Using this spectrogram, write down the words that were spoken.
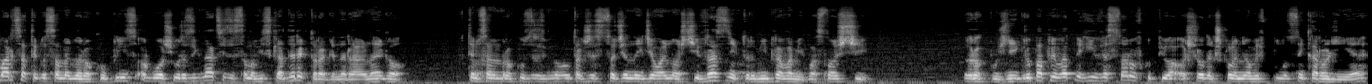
marca tego samego roku Prince ogłosił rezygnację ze stanowiska dyrektora generalnego. W tym samym roku zrezygnował także z codziennej działalności wraz z niektórymi prawami własności. Rok później grupa prywatnych inwestorów kupiła ośrodek szkoleniowy w północnej Karolinie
